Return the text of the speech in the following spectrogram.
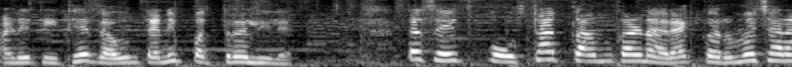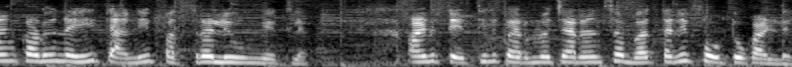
आणि तिथे जाऊन त्यांनी पत्र लिहिले. तसेच पोस्टात काम करणाऱ्या कर्मचाऱ्यांकडूनही त्यांनी पत्र लिहून घेतले आणि तेथील कर्मचाऱ्यांसोबत त्यांनी फोटो काढले.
